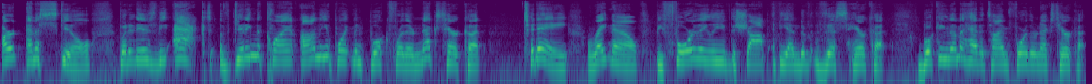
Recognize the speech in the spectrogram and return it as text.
art and a skill, but it is the act of getting the client on the appointment book for their next haircut today, right now, before they leave the shop at the end of this haircut. Booking them ahead of time for their next haircut.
